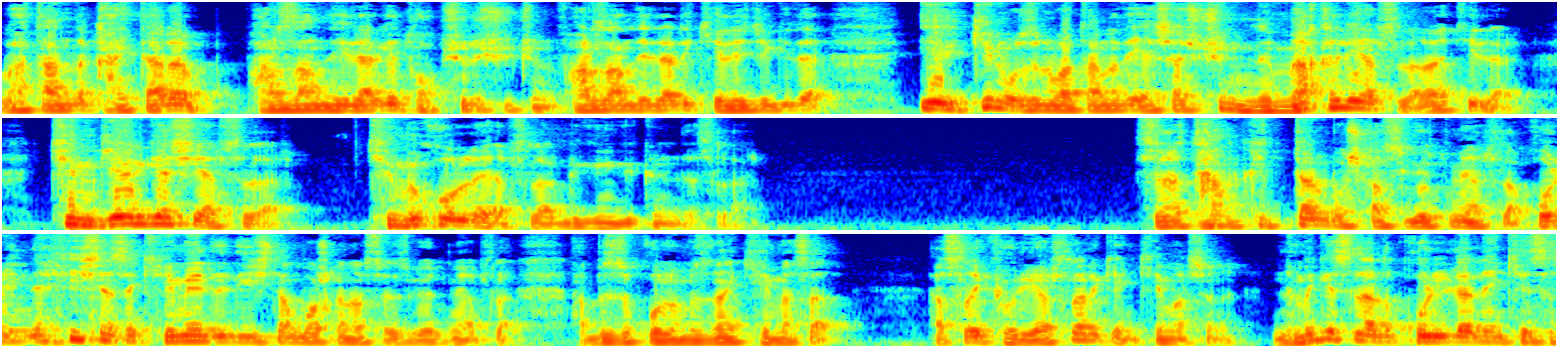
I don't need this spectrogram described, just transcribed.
Vatanni qaytarib farzandinglarga topshirish uchun farzandinglarni kelajagida erkin o'zini vatanida yashash uchun nima qilyapsizlar aytinglar? Kimga ergashyapsizlar? Kimni qo'llayapsizlar bugungi kunda sizlar? Sizlar tanqiddan boshqasiga o'tmayapsizlar. Qo'lingdan hech narsa kelmaydi deyishdan boshqa narsasiga o'tmayapsizlar. Ha bizni qo'limizdan kelmasa ha sizlar ko'ryapsizlar ekan kelmasini. Nimaga sizlarni qo'linglardan kelsa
